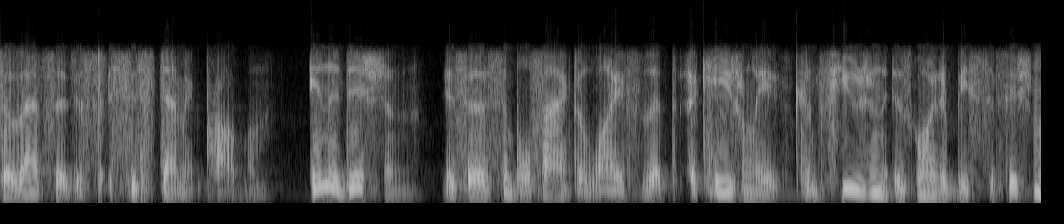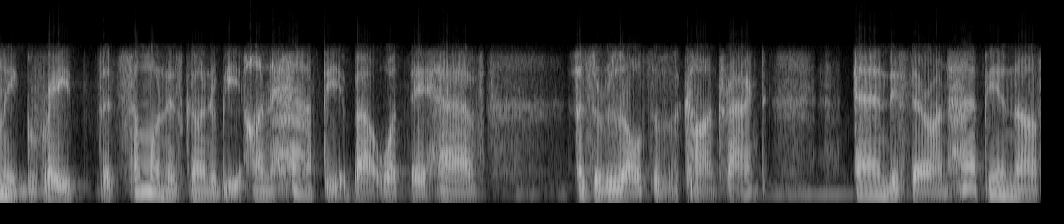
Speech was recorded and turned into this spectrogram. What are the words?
So that's a, just a systemic problem. In addition, it's a simple fact of life that occasionally confusion is going to be sufficiently great that someone is going to be unhappy about what they have as a result of the contract. And if they're unhappy enough,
